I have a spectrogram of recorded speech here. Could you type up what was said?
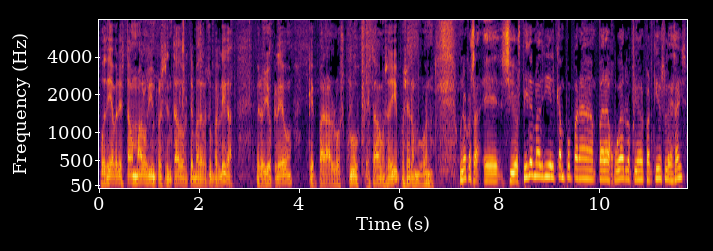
podía haber estado mal o bien presentado el tema de la Superliga. Pero yo creo que para los clubes que estábamos ahí, pues era muy bueno. Una cosa, eh, si os pide el Madrid el campo para, para jugar los primeros partidos, ¿le dejáis?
